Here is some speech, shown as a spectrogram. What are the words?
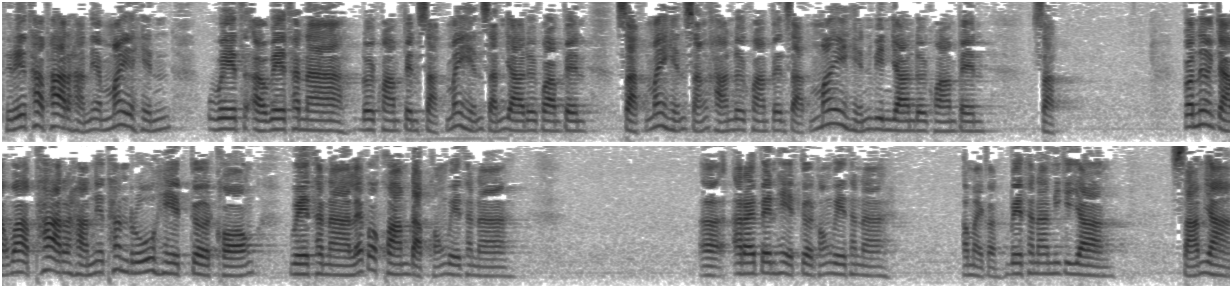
ทีนี้ถ้าพระอรหันเนี่ยไม่เห็นเวทเวทนาโดยความเป็นสัตว์ ไม่เห็นสัญญาโดยความเป็นสัตว์ ไม่เห็นสังขารโดยความเป็นสัตว์ ไม่เห็นวิญญาณโดยความเป็น สัตว์ ก็เนื่องจากว่าพระอรหันต์เนี่ยท่านรู้เหตุเกิดของเวทนาและก็ความดับของเวทนาอะไรเป็นเหตุเกิดของเวทนา เอาใหม่ก่อน เวทนามีกี่อย่างสามอย่าง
